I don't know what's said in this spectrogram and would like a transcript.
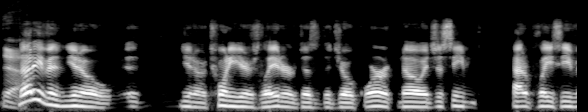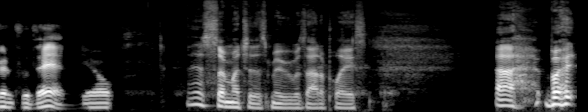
Yeah. Not even you know, it, you know, 20 years later does the joke work? No, it just seemed out of place even for then. You know. There's so much of this movie was out of place. Uh, but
